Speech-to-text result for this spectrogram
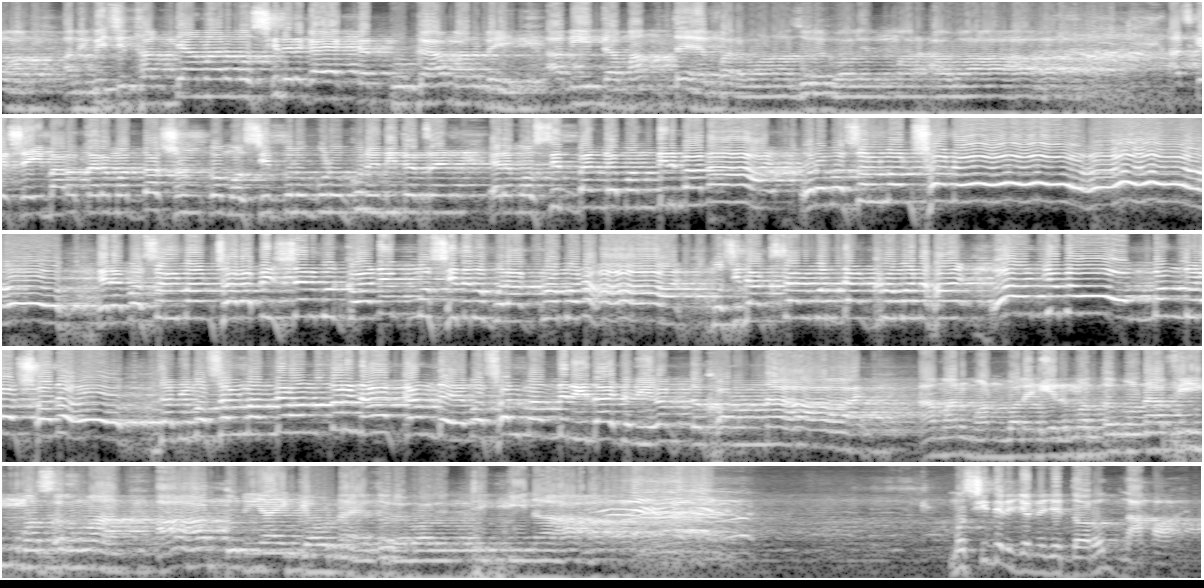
আমি বেঁচে থাকতে আমার মসজিদের গায়ে একটা টুকা মারবে। আমি এটা মানতে পারব না। জোরে বলেন, মার আওয়াজ। আজকে সেই ভারতের মধ্যে অসংখ্য মসজিদগুলো গুঁড়ো করে দিতেছে। এর মসজিদ ব্যাঙ্গে মন্দির বানায়। ওরা মুসলমান শোনো। এর মুসলমান সারা বিশ্বের অনেক মসজিদের উপর আক্রমণ হয়। মসজিদ আকসার মধ্যে আক্রমণ হয়। বন্ধুরা শোনো। যদি মুসলমানদের অন্তর না কান্দে, মুসলমানদের হৃদয় যদি রক্ত খরণ না হয়, আমার মন বলে, এর মতো মুনাফিক মুসলমান আর দুনিয়ায় কেউ নাই। ধরে বলেন, ঠিক কিনা? মসজিদের জন্য যে দরদ না হয়।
